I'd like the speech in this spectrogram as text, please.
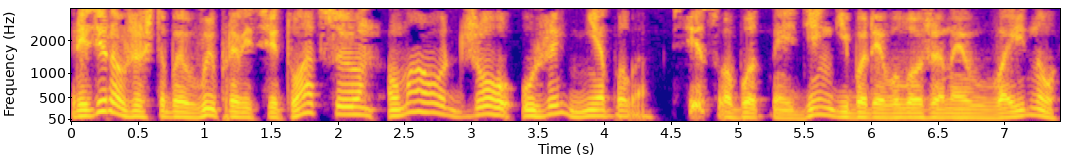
Резервов же, чтобы выправить ситуацию, у Мао Джо уже не было. Все свободные деньги были вложены в войну.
